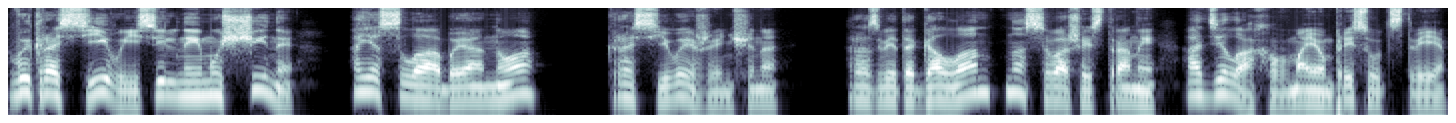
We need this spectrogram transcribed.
Вы красивые и сильные мужчины, а я слабая, но красивая женщина. Разве это галантно с вашей стороны о делах в моем присутствии?»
